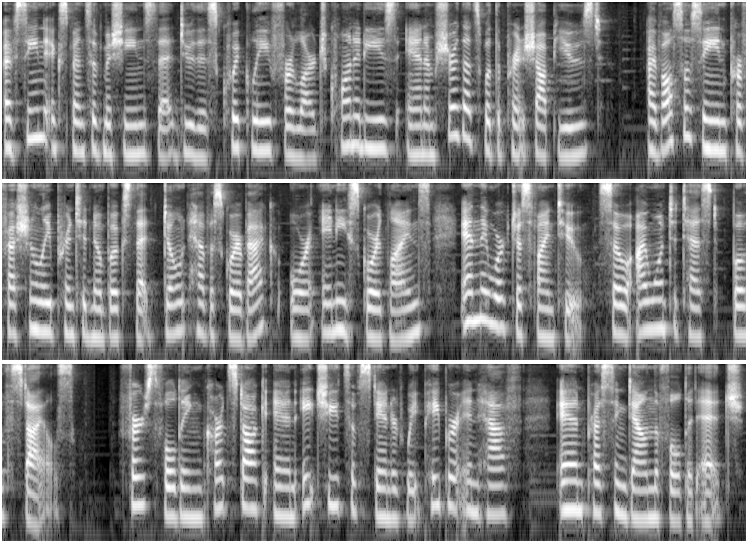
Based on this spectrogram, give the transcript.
I've seen expensive machines that do this quickly for large quantities, and I'm sure that's what the print shop used, I've also seen professionally printed notebooks that don't have a square back or any scored lines, and they work just fine too, so I want to test both styles. First folding cardstock and 8 sheets of standard weight paper in half and pressing down the folded edge.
